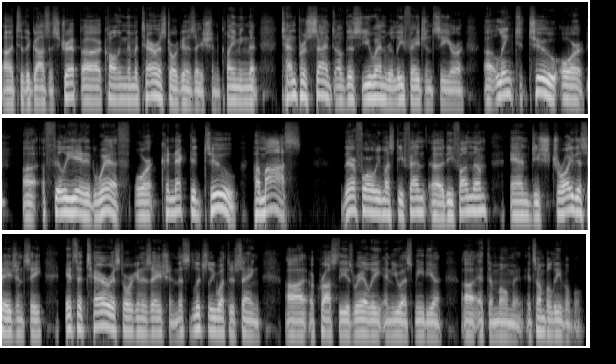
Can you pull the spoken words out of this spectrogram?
uh, to the Gaza Strip, uh, calling them a terrorist organization, claiming that 10% of this UN relief agency are linked to or affiliated with or connected to Hamas. Therefore, we must defend, uh, defund them and destroy this agency. It's a terrorist organization. This is literally what they're saying uh, across the Israeli and U.S. media uh, at the moment. It's unbelievable.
